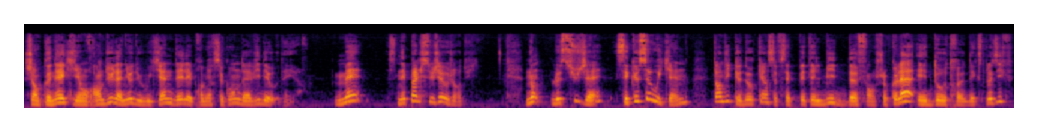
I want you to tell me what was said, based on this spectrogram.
J'en connais qui ont rendu l'agneau du week-end dès les premières secondes de la vidéo d'ailleurs. Mais ce n'est pas le sujet aujourd'hui. Non, le sujet, c'est que ce week-end, tandis que d'aucuns se faisaient péter le bide d'œufs en chocolat et d'autres d'explosifs,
